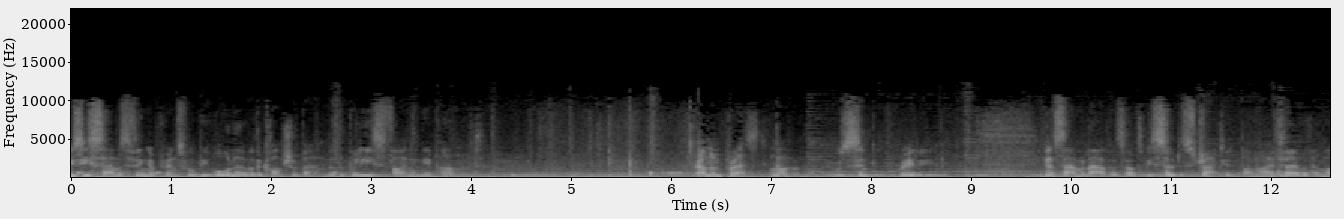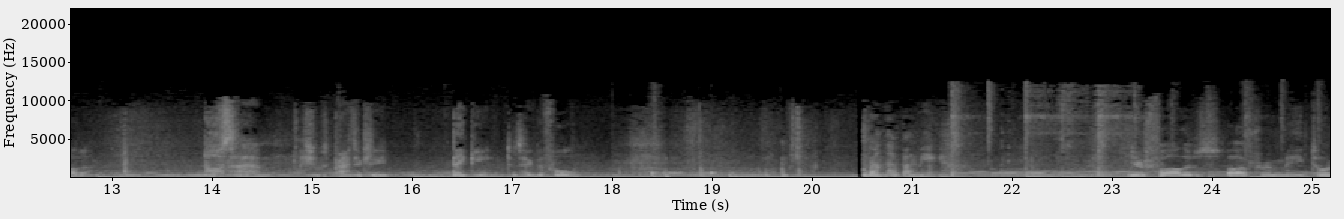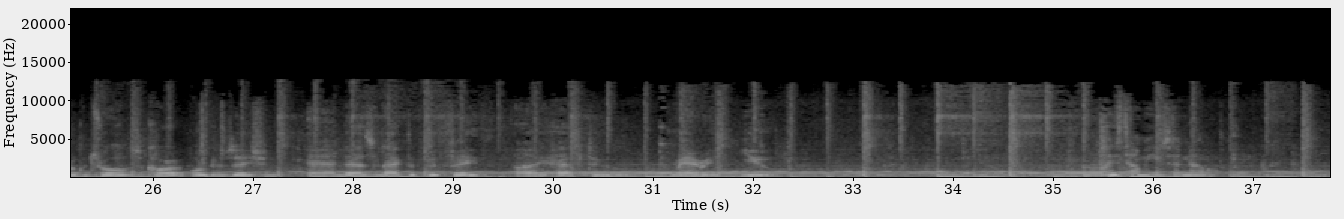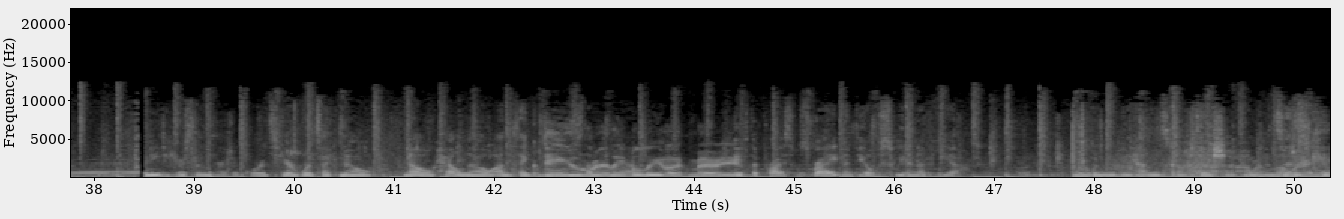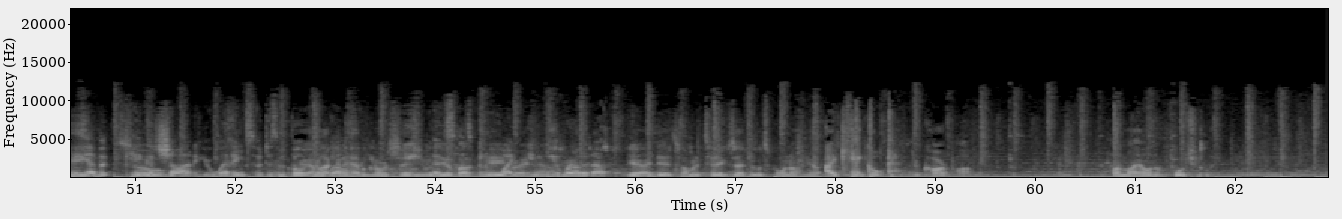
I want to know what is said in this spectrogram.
You see, Sam's fingerprints will be all over the contraband that the police find in the apartment. Unimpressed? No, no, no. It was simple, really. You know, Sam allowed herself to be so distracted by my affair with her mother. Poor Sam. She was practically begging to take the fall. Run that by me again. Your father's offering me total control of the car organization, and as an act of good faith, I have to marry you. Please tell me you said no. I need to hear some magic words here. Words like no, no, hell no, unthinkable. Do you like really that. believe I'd marry you? If the price was right and the deal was sweet enough, yeah. We wouldn't be having this conversation if we were I'm in love with considering it. Kate, Yeah, but Kate so- got shot at your wedding, so it doesn't bode Okay, I'm not gonna have a you conversation with you about Kate wife. right you, now. you brought it up. Yeah, I did. So I'm going to tell you exactly what's going on here. I can't go after Karpov on my own, unfortunately,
